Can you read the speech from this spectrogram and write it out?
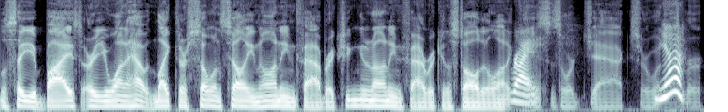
let's say you buy or you want to have like there's someone selling awning fabrics, you can get an awning fabric installed in a lot of Right. cases or jacks or Yeah. whatever.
